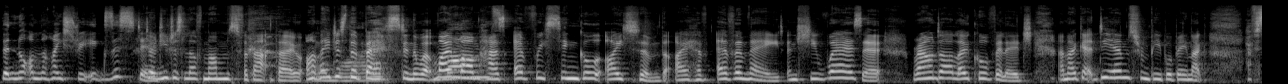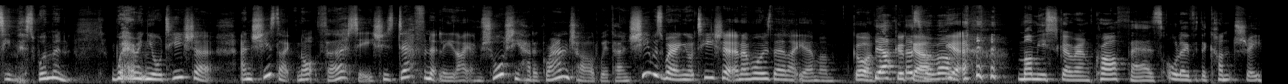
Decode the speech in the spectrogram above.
that Not on the High Street existed. Don't you just love mums for that, though? Aren't oh they just my. the best in the world? My mum has every single item that I have ever made, and she wears it round our local village. And I get DMs from people being like, I've seen this woman wearing your t-shirt. And she's like not 30 she's definitely like i'm sure she had a grandchild with her and she was wearing your t-shirt and i'm always there like yeah mum go on yeah, good that's girl. mum. yeah. Mum used to go around craft fairs all over the country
